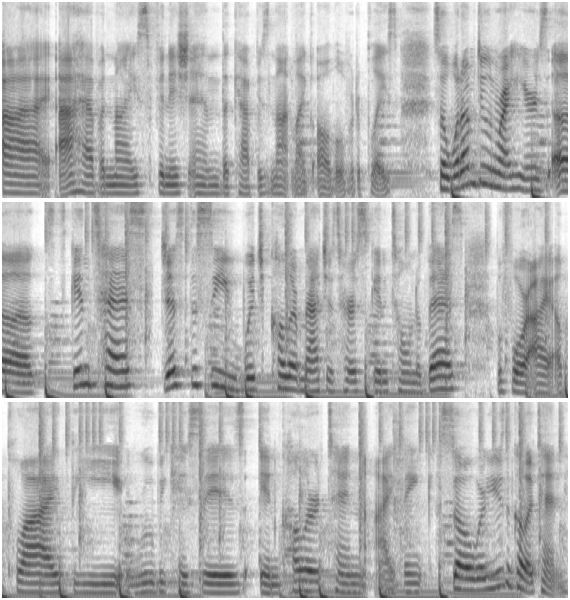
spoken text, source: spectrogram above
I, I have a nice finish and the cap is not like all over the place. So what I'm doing right here is a skin test just to see which color matches her skin tone the best before I apply the Ruby Kisses in color 10, I think. So we're using color 10.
